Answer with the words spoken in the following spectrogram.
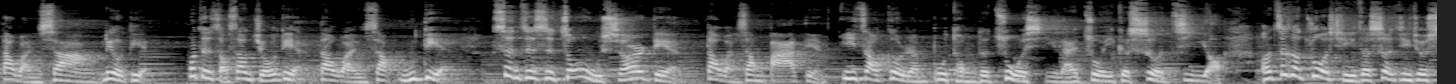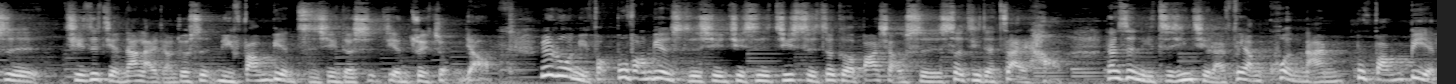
到晚上六点，或者早上九点到晚上五点。甚至是中午十二点到晚上八点，依照个人不同的作息来做一个设计哦。而这个作息的设计，就是其实简单来讲，就是你方便执行的时间最重要。因为如果你方不方便执行，其实即使这个八小时设计的再好，但是你执行起来非常困难、不方便，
